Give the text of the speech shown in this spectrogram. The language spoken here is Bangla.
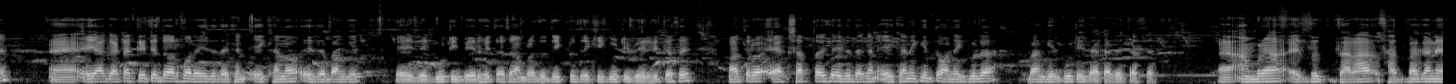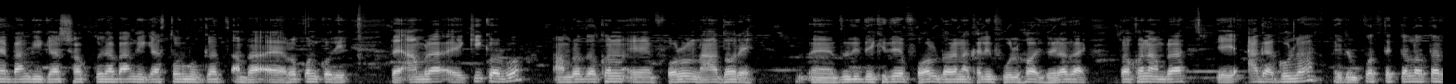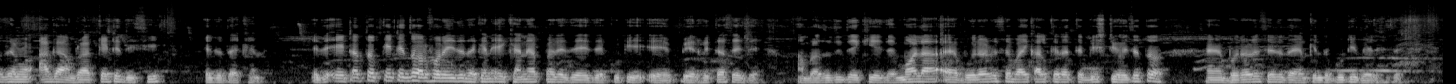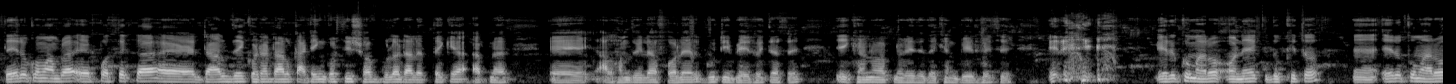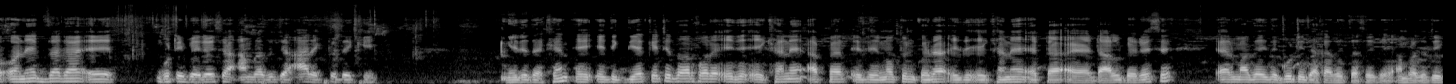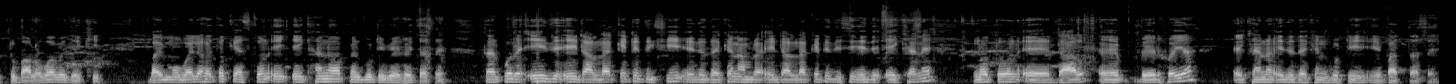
এই আগাটা কেটে দেওয়ার পরে এই যে দেখেন এইখানেও এই যে বাঙ্গির, এই যে গুটি বের হইতেছে। আমরা যদি একটু দেখি, গুটি বের হইতেছে। মাত্র এক সপ্তাহে এই যে দেখেন এইখানে কিন্তু অনেকগুলা বাঙ্গির গুটি দেখা যাইতেছে। আমরা যারা ছাদ বাগানে বাঙ্গি গাছ, শখ করে বাঙ্গি গাছ, তরমুজ গাছ আমরা রোপণ করি, তাই আমরা কী করব? আমরা যখন ফল না ধরে যদি দেখি যে ফল ধরে না, খালি ফুল হয়, ধরা যায়, তখন আমরা এই আগাগুলা এরকম প্রত্যেকটা লতার যেমন আগা আমরা কেটে দিছি, এই যে দেখেন। এই যে এটা তো কেটে দেওয়ার পরে এই যে দেখেন, এইখানে আপনার এই যে এই যে গুটি বের হইতেছে, এই যে। আমরা যদি দেখি এই যে ময়লা বইরা রয়েছে, ভাই, কালকে রাতে বৃষ্টি হয়েছে তো বইরা রয়েছে, এই যে দেখেন, কিন্তু গুটি বের হয়েছে তো এরকম আমরা প্রত্যেকটা ডাল, যে কটা ডাল কাটিং করছি, সবগুলো ডালের থেকে আপনার আলহামদুলিল্লাহ ফলের গুটি বের হইতেছে। এইখানেও আপনার এই যে দেখেন বের হয়েছে এরকম আরও অনেক দুঃখিত। এরকম আরও অনেক জায়গায় গুটি বের হয়েছে আমরা যদি আর একটু দেখি। এই যে দেখেন এই এই দিক দিয়ে কেটে দেওয়ার পরে এই যে এইখানে আপনার এই যে নতুন করে এই যে এইখানে একটা ডাল বেরোয়েছে এর মাঝে এই যে গুটি দেখা যাইতেছে যে আমরা যদি একটু ভালোভাবে দেখি। বা এই মোবাইলে হয়তো ক্যাচ করুন এই, এইখানেও আপনার গুটি বের হইতেছে। তারপরে এই যে, এই ডালটা কেটে দিছি, এই যে দেখেন আমরা এই ডালটা কেটে দিছি, এই যে এইখানে নতুন ডাল বের হইয়া এখানেও এই যে দেখেন গুটি বাড়তেছে।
